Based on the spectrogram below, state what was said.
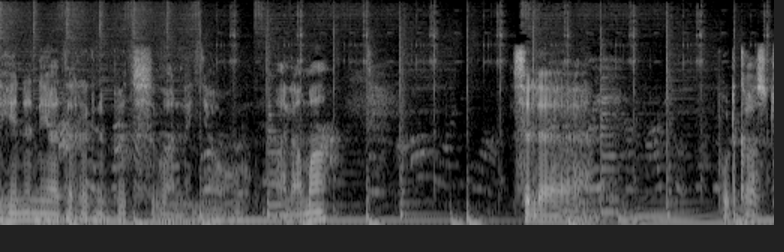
ይህንን ያደረግንበት ዋነኛው አላማ ስለ ፖድካስቱ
